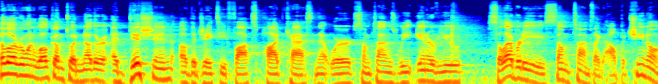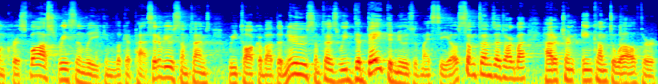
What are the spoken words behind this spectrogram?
Hello, everyone. Welcome to another edition of the JT Foxx Podcast Network. Sometimes we interview celebrities, sometimes like Al Pacino and Chris Voss. Recently, you can look at past interviews. Sometimes we talk about the news. Sometimes we debate the news with my CEO. Sometimes I talk about how to turn income to wealth or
